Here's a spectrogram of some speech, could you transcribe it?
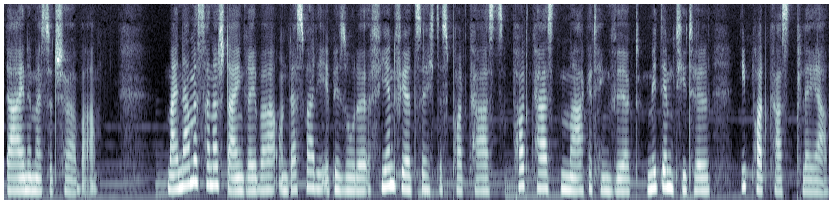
deine Message hörbar. Mein Name ist Hanna Steingräber und das war die Episode 44 des Podcasts Podcast Marketing wirkt mit dem Titel Die Podcast Player.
